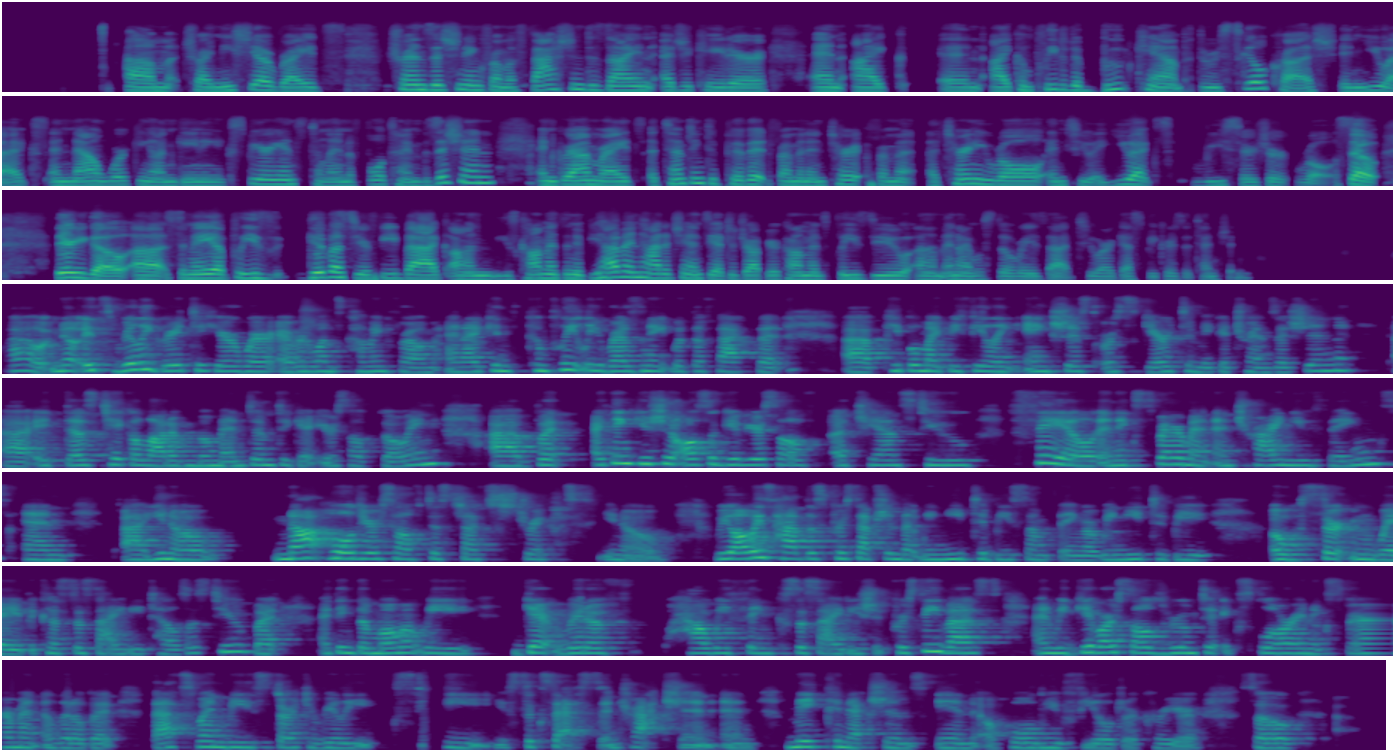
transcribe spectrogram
Um, Trinisha writes, transitioning from a fashion design educator and I and I completed a boot camp through Skillcrush in UX and now working on gaining experience to land a full-time position. And Graham writes, attempting to pivot from an inter- from an attorney role into a UX researcher role. So there you go. Uh, Samaya, please give us your feedback on these comments. And if you haven't had a chance yet to drop your comments, please do. Um, and I will still raise that to our guest speaker's attention. Wow, no, it's really great to hear where everyone's coming from. And I can completely resonate with the fact that uh, people might be feeling anxious or scared to make a transition. Uh, it does take a lot of momentum to get yourself going. Uh, but I think you should also give yourself a chance to fail and experiment and try new things. And, uh, you know, not hold yourself to such strict, you know, we always have this perception that we need to be something or we need to be a certain way because society tells us to. But I think the moment we get rid of how we think society should perceive us and we give ourselves room to explore and experiment a little bit that's when we start to really see success and traction and make connections in a whole new field or career so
